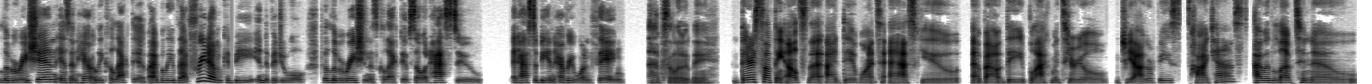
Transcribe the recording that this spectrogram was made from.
liberation is inherently collective. I believe that freedom can be individual, but liberation is collective. So it has to it has to be an everyone thing. Absolutely. There's something else that I did want to ask you about the Black Material Geographies podcast. I would love to know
